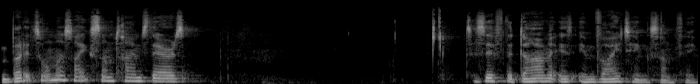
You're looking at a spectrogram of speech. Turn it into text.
But it's almost like sometimes there's. It's as if the Dharma is inviting something.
